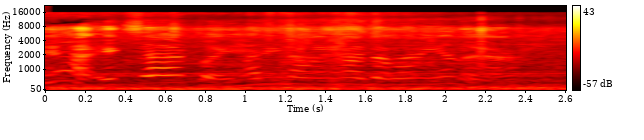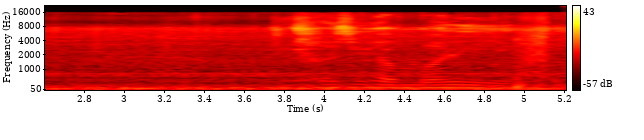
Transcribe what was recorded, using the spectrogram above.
Yeah, exactly. How do you know I had that money in there? Because you have money.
